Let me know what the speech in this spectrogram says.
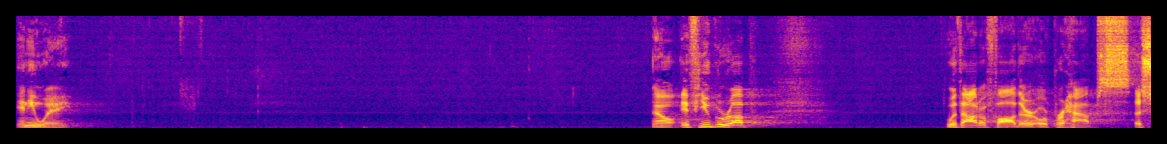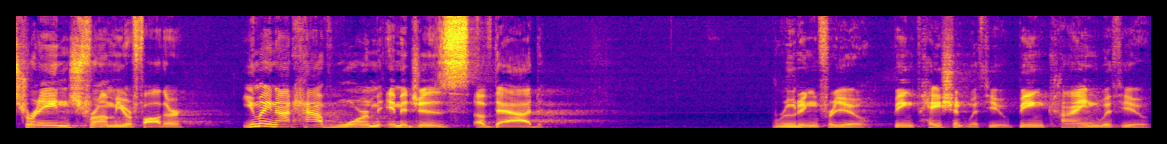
anyway. Now, if you grew up without a father, or perhaps estranged from your father, you may not have warm images of dad rooting for you, being patient with you, being kind with you.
